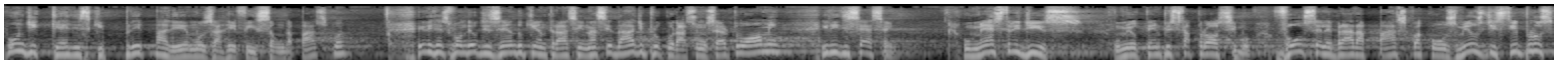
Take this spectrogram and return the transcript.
Onde queres que preparemos a refeição da Páscoa? Ele respondeu dizendo que entrassem na cidade, procurassem um certo homem e lhe dissessem: O mestre diz: O meu tempo está próximo, vou celebrar a Páscoa com os meus discípulos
